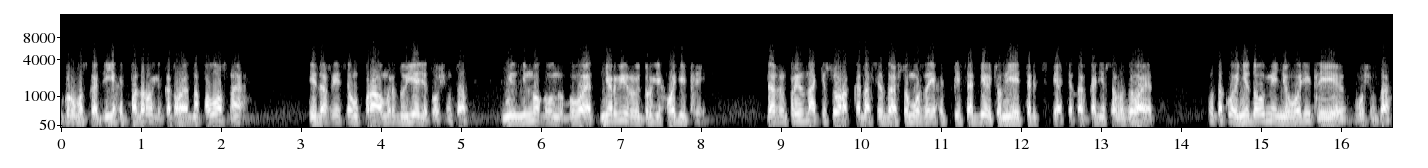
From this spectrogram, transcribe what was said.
грубо сказать, ехать по дороге, которая однополосная, и даже если он в правом ряду едет, в общем-то, немного он, бывает, нервирует других водителей. Даже при знаке 40, когда все знают, что можно ехать 59, он едет 35. Это, конечно, вызывает ну, такое недоумение у водителей, и, в общем-то,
